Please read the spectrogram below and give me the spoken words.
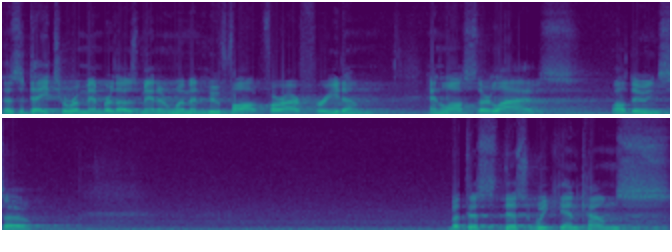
as a day to remember those men and women who fought for our freedom and lost their lives while doing so. But this, this weekend comes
